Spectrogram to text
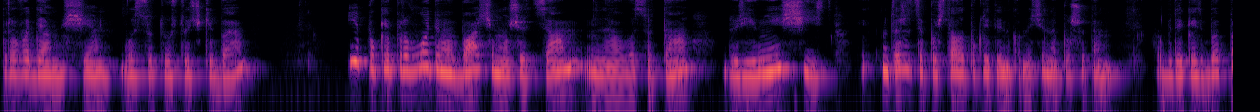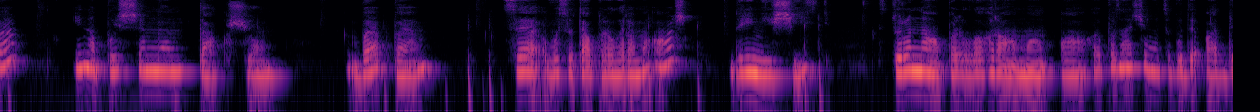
проведемо ще висоту з точки Б. І поки проводимо, бачимо, що ця висота дорівнює 6. Ми теж це почитали по клітинкам. Значить, напишу там, буде якесь БП. І напишемо так, що БП це висота паралограма H дорівнює 6. Сторона паралограма А, хай позначимо, це буде АД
